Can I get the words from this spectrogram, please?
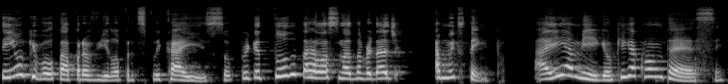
tenho que voltar para a vila para te explicar isso, porque tudo tá relacionado, na verdade, há muito tempo. Aí, amiga, o que que acontece?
